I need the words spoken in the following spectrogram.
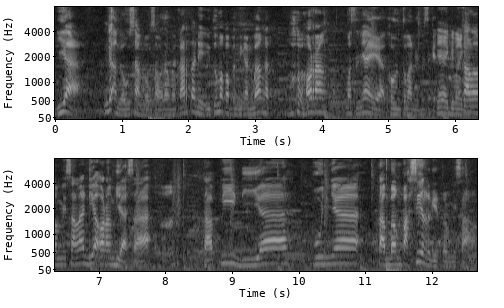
Iya. Enggak, enggak usah, enggak usah orang Mekarta deh. Itu mah kepentingan banget. orang maksudnya ya keuntungan gitu. Ya, gimana, Kalau misalnya dia orang biasa, tapi dia punya tambang pasir gitu misal.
